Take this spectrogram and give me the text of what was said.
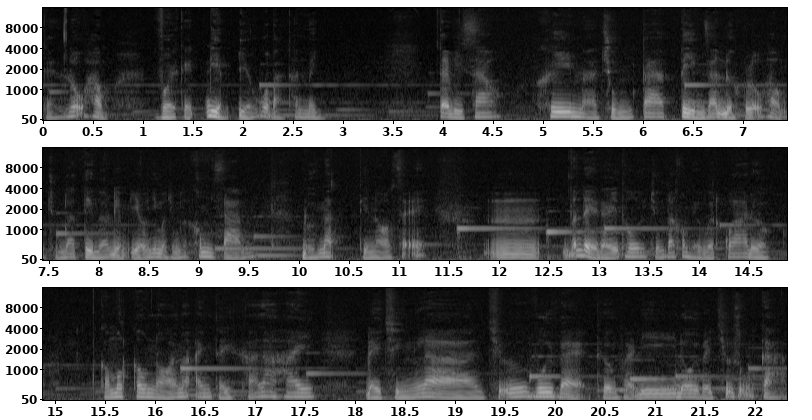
cái lỗ hổng với cái điểm yếu của bản thân mình. Tại vì sao? Khi mà chúng ta tìm ra được lỗ hổng chúng ta tìm ra điểm yếu nhưng mà chúng ta không dám đối mặt thì nó sẽ um, vấn đề đấy thôi chúng ta không thể vượt qua được có một câu nói mà anh thấy khá là hay. Đấy chính là chữ vui vẻ thường phải đi đôi với chữ dũng cảm.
